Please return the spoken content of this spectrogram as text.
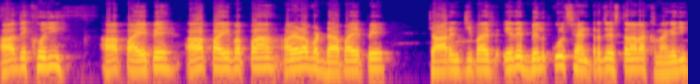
ਆਹ ਦੇਖੋ ਜੀ, ਆਹ ਪਾਈਪ ਹੈ ਆਹ ਪਾਈਪ ਆਪਾਂ ਆ ਜਿਹੜਾ ਵੱਡਾ ਪਾਈਪ ਹੈ 4 ਇੰਚੀ ਪਾਈਪ, ਇਹਦੇ ਬਿਲਕੁਲ ਸੈਂਟਰ 'ਚ ਇਸ ਤਰ੍ਹਾਂ ਰੱਖ ਦਾਂਗੇ ਜੀ।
